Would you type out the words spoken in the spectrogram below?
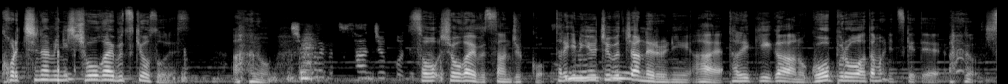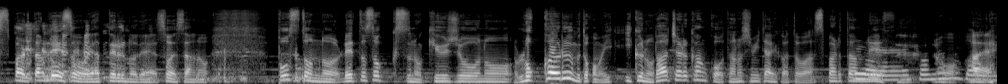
これちなみに障害物競争ですあの障害物30個です。そう障害物30個たれきの YouTube チャンネルにはいたれきがあの GoPro を頭につけてあのスパルタンレースをやってるのでそうですあのボストンのレッドソックスの球場のロッカールームとかも行行くの。バーチャル観光を楽しみたい方はスパルタンレースのはい。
